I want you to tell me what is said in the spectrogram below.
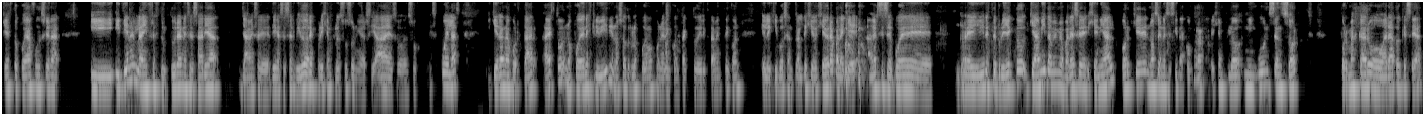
que esto pueda funcionar y, y tienen la infraestructura necesaria, llámese, dígase servidores, por ejemplo, en sus universidades o en sus escuelas, y quieran aportar a esto, nos pueden escribir y nosotros los podemos poner en contacto directamente con el equipo central de GeoGebra para que a ver si se puede revivir este proyecto que a mí también me parece genial porque no se necesita comprar, por ejemplo, ningún sensor, por más caro o barato que sea,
